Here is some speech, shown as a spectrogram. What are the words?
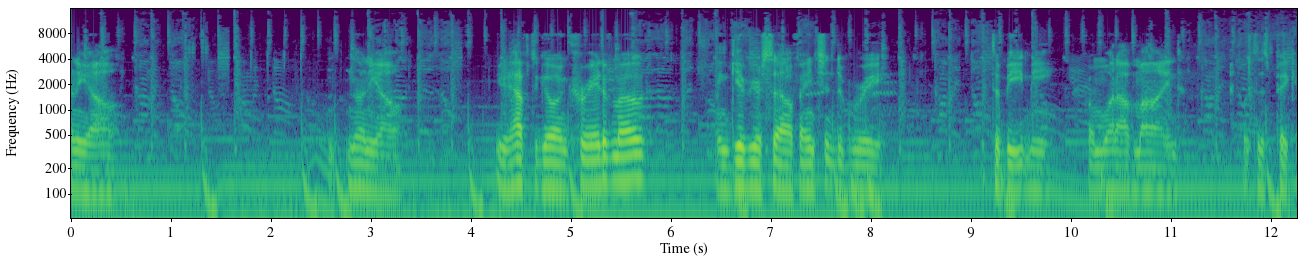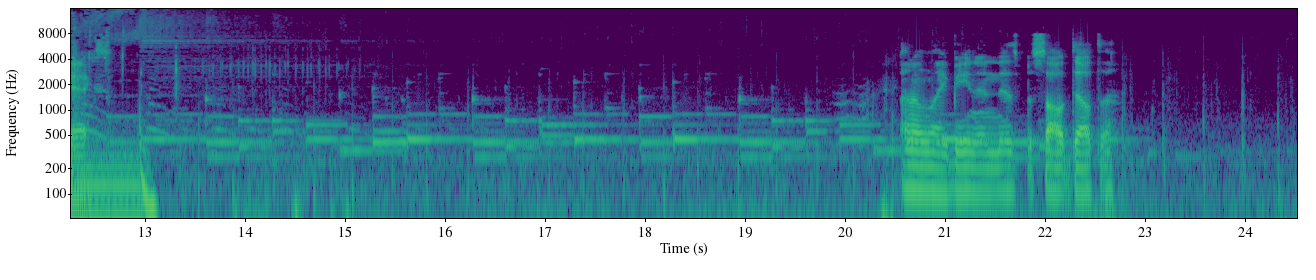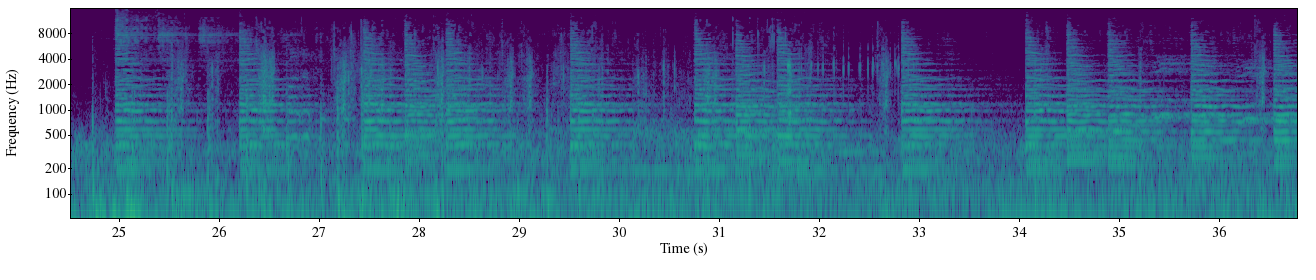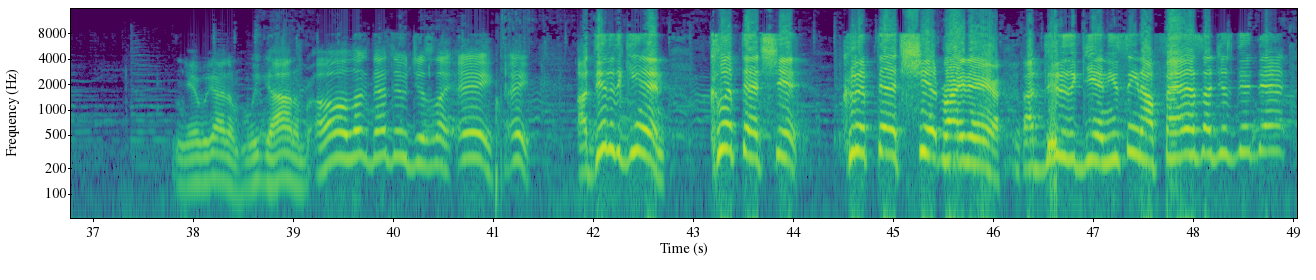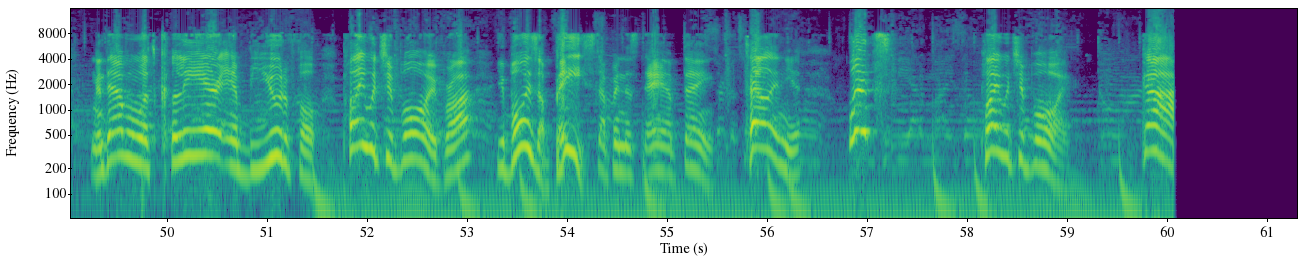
None of y'all. None of y'all. You have to go in creative mode and give yourself ancient debris to beat me from what I've mined with this pickaxe. I don't like being in this basalt delta. Yeah, we got him. We got him. Oh, look, that dude just like, hey, hey, I did it again. Clip that shit. Clip that shit right there. I did it again. You seen how fast I just did that? And that one was clear and beautiful. Play with your boy, bruh. Your boy's a beast up in this damn thing. Telling you. What? Play with your boy. God.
